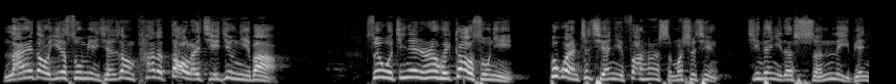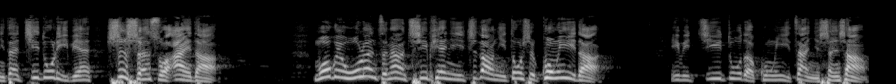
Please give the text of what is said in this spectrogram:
来到耶稣面前，让他的道来洁净你吧。所以我今天仍然会告诉你，不管之前你发生了什么事情，今天你的神里边，你在基督里边是神所爱的。魔鬼无论怎么样欺骗你，知道你都是公义的，因为基督的公义在你身上。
